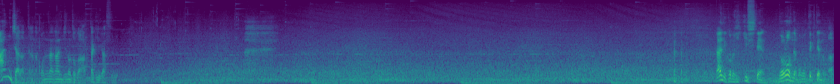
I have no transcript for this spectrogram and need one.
アンジャだったかなこんな感じのとこあった気がする。何この引き視点ドローンでも持ってきてんのか？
